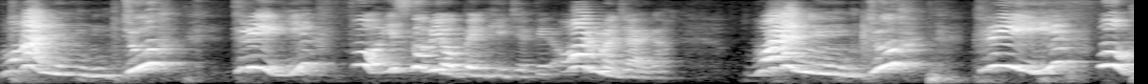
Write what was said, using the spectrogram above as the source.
one two three four इसको भी ओपन कीजिए, फिर और मज़ा आएगा. One two three four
